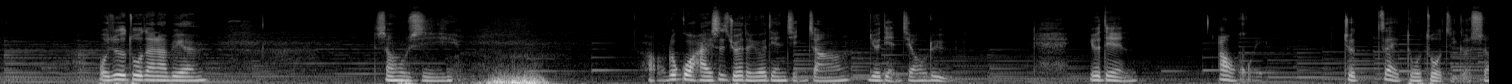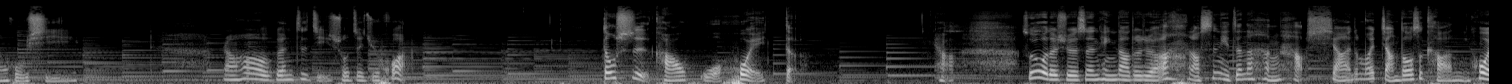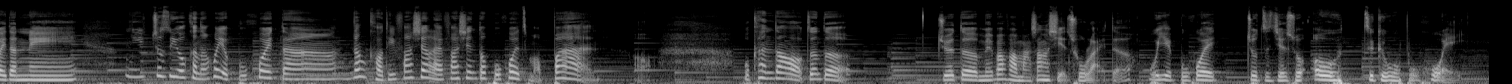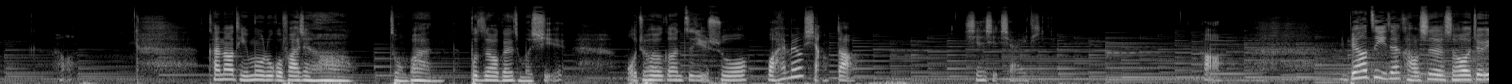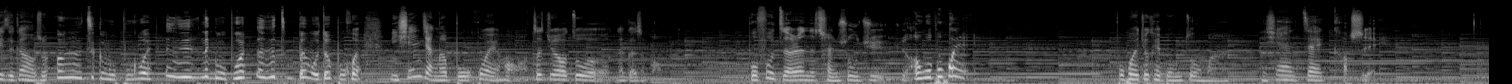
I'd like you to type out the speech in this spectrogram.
我就是坐在那边深呼吸。好，如果还是觉得有点紧张、有点焦虑、有点懊悔，就再多做几个深呼吸。然后跟自己说这句话，都是考我会的。好，所有的学生听到都觉得啊，老师你真的很好笑，怎么会讲都是考你会的呢？你就是有可能会也不会的，你让考题发下来发现都不会怎么办？我看到真的觉得没办法马上写出来的，我也不会就直接说哦，这个我不会。好看到题目，如果发现啊怎么办？不知道该怎么写，我就会跟自己说：“我还没有想到，先写下一题。”好，你不要自己在考试的时候就一直跟我说：“呃，这个我不会，呃，那个我不会，呃，怎么办？我都不会。”你先讲了不会，哈，这就要做那个什么不负责任的陈述句，说：“哦，我不会，不会就可以不用做吗？”你现在在考试，诶，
